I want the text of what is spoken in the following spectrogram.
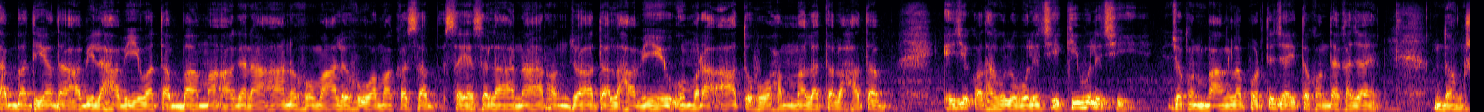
তাব্বাত ইয়াদা আবিল হাবি ওয়া তাব্বা মা আগনা আনহু মালহু ওয়া মা কাসাব। সায়াসলা নারন জাত আল হাবি উমরা আতহু হাম্মালাত আল হাতাব। এই যে কথাগুলো বলেছি, কি বলেছি? যখন বাংলা পড়তে যাই তখন দেখা যায়, ধ্বংস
